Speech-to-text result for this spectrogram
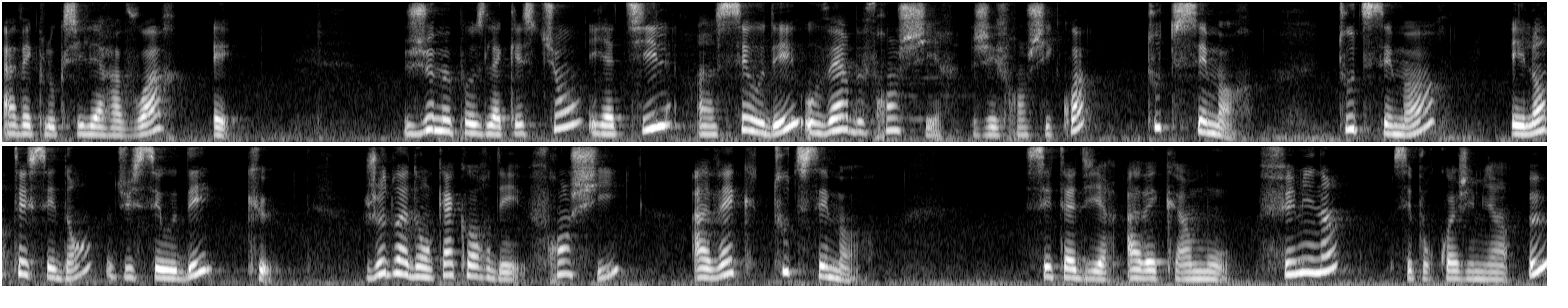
avec l'auxiliaire avoir est. Je me pose la question, y a-t-il un COD au verbe franchir? J'ai franchi quoi? Toutes ces morts. Toutes ces morts est l'antécédent du COD que. Je dois donc accorder franchi avec toutes ces morts. C'est-à-dire avec un mot féminin, c'est pourquoi j'ai mis un E,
